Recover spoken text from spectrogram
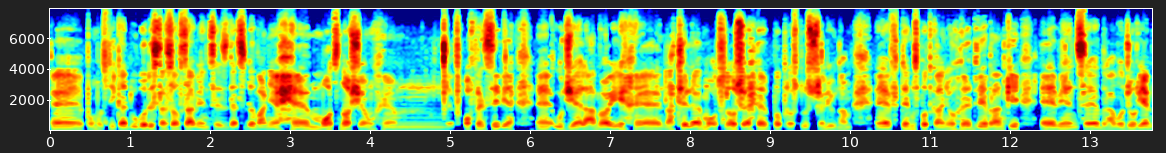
e, pomocnika długodystansowca, więc zdecydowanie mocno się w ofensywie e, udziela. No i na tyle mocno, że po prostu strzelił nam w tym spotkaniu dwie bramki, więc brawo Jurien.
